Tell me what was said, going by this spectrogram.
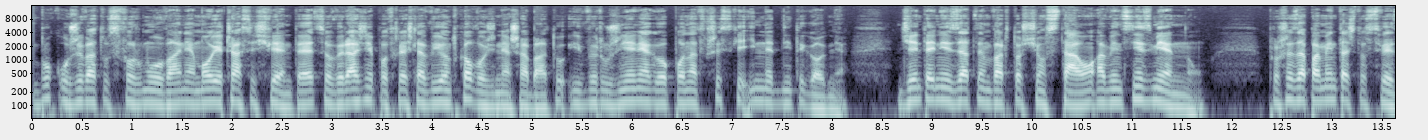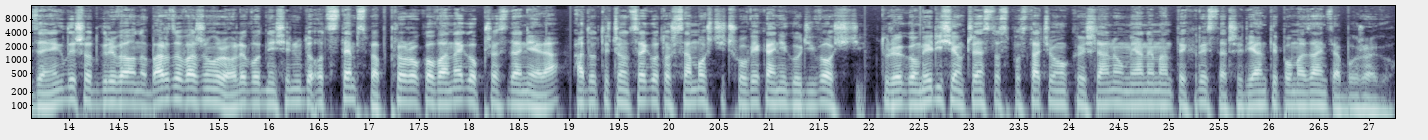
Bóg używa tu sformułowania moje czasy święte, co wyraźnie podkreśla wyjątkowość dnia szabatu i wyróżnienia go ponad wszystkie inne dni tygodnia. Dzień ten jest zatem wartością stałą, a więc niezmienną. Proszę zapamiętać to stwierdzenie, gdyż odgrywa ono bardzo ważną rolę w odniesieniu do odstępstwa prorokowanego przez Daniela, a dotyczącego tożsamości człowieka niegodziwości, którego myli się często z postacią określaną mianem antychrysta, czyli antypomazańca Bożego.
